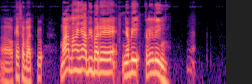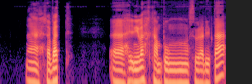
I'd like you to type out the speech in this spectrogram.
Ah, Oke, sahabatku. Mak, makanya Abi bade nyobi keliling. Nah, sahabat. Eh, inilah kampung Suradita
